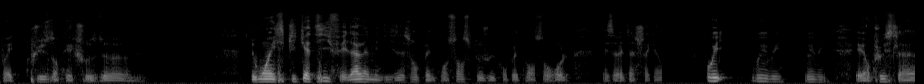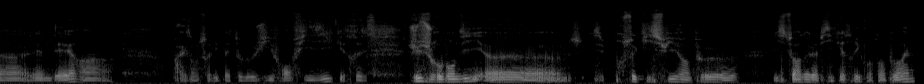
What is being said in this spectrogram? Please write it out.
vont être plus dans quelque chose de, de moins explicatif. Et là, la méditation en pleine conscience peut jouer complètement son rôle. Mais ça va être à chacun. Oui, oui, oui, oui, oui. Et en plus, la, la MDR a, par exemple sur les pathologies vraiment physiques. Est très... Juste, je rebondis, euh, pour ceux qui suivent un peu euh, l'histoire de la psychiatrie contemporaine,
